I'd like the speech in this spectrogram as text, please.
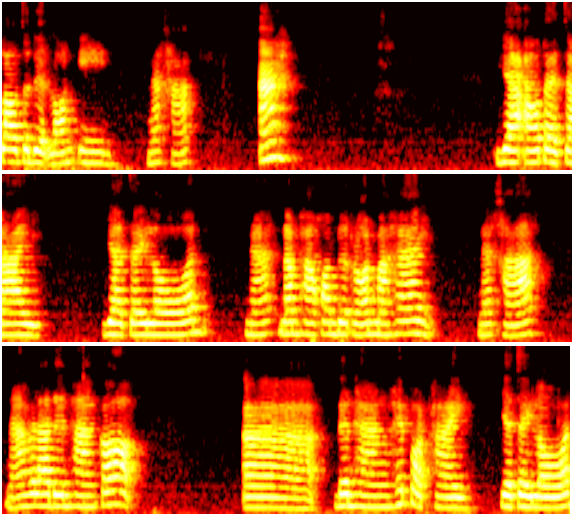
เราจะเดือดร้อนเองนะคะอะอย่าเอาแต่ใจ อย่าใจร้อนนะนำพาความเดือดร้อนมาให้นะคะนะเวลาเดินทางก็เดินทางให้ปลอดภัย อย่าใจร้อน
